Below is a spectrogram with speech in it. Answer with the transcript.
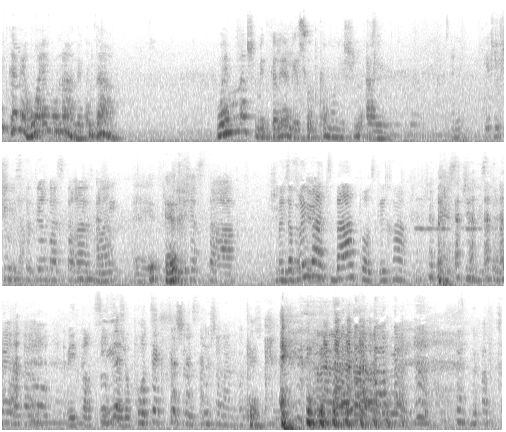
מתגלה, הוא האמונה, נקודה. הוא האמונה שמתגלה על יסוד כמוני של על. יש לי שאלה. מסתתר בהסתרה, אז מה? איך? יש הסתרה. מדברים בהצבעה פה, סליחה. כשמסתתר, אתה לא... והתפרצות לי זה יש אלוקות. פרוטקציה של 20 שנה, אני כן. מבקשת.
